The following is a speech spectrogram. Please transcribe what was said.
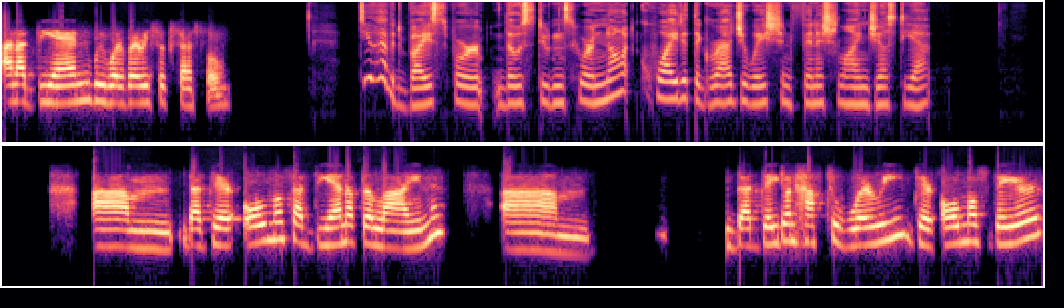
and at the end, we were very successful. Do you have advice for those students who are not quite at the graduation finish line just yet? Um, that they're almost at the end of the line. Um, that they don't have to worry, they're almost there.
